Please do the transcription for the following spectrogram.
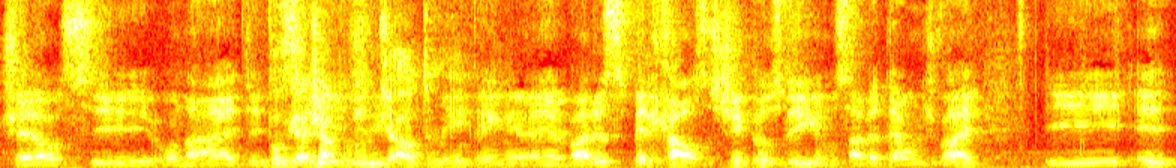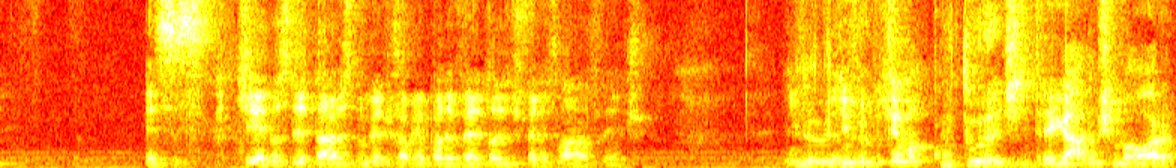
Chelsea, United. Vão viajar pro City. Mundial também. Tem é, vários percalços, Champions League, não sabe até onde vai. E, e esses pequenos detalhes no meio do caminho podem fazer toda a diferença lá na frente. E o Liverpool tem uma cultura de entregar na última hora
